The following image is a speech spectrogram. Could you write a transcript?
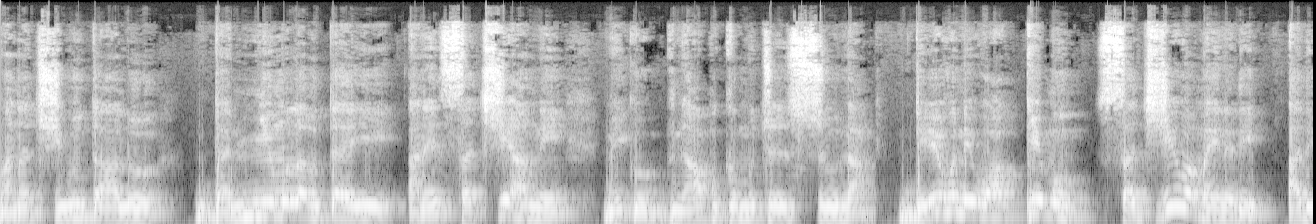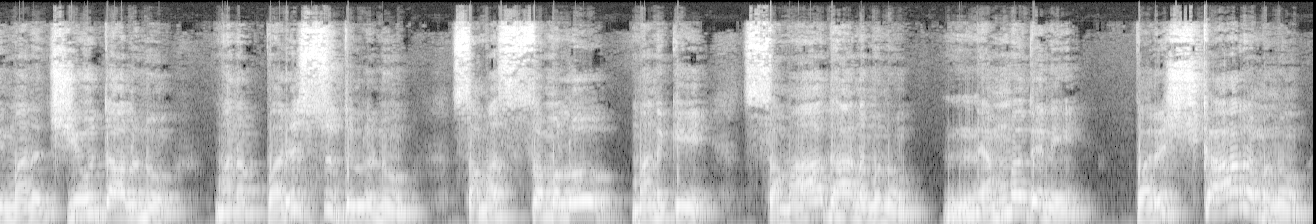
మన జీవితాలు ధన్యములవుతాయి అనే సత్యాన్ని మీకు జ్ఞాపకము చేస్తున్నా. దేవుని వాక్యము సజీవమైనది. అది మన జీవితాలను మన పరిస్థితులను సమస్తములో మనకి సమాధానమును నెమ్మదిని పరిష్కారమును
